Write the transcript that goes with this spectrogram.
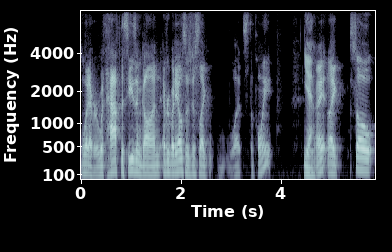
whatever with half the season gone, everybody else is just like, what's the point? Yeah. right? Like, so,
